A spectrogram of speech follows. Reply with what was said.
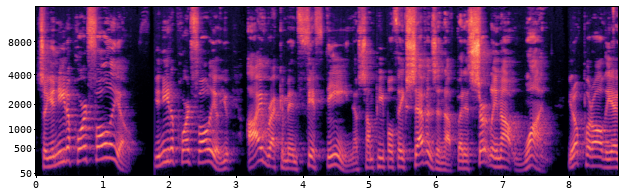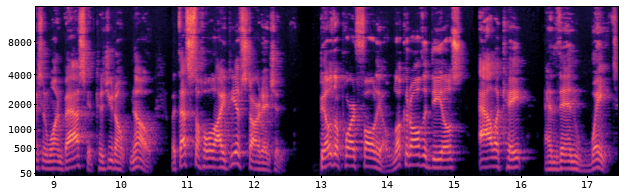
So you need a portfolio. You need a portfolio. You, I recommend 15. Now, some people think seven's enough, but it's certainly not one. You don't put all the eggs in one basket because you don't know. But that's the whole idea of Start Engine. Build a portfolio, look at all the deals, allocate, and then wait.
